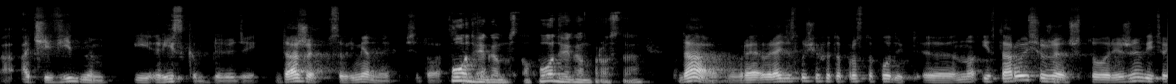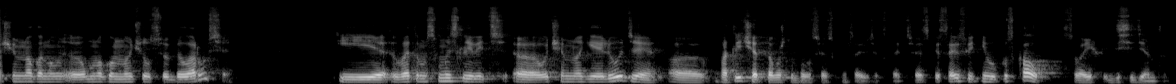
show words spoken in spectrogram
очевидным и риском для людей, даже в современной ситуации. Подвигом стал, подвигом просто. Да, в ряде случаев это просто подвиг. Э, но и второй сюжет, что режим ведь очень много, э, многому научился в Беларуси. И в этом смысле ведь э, очень многие люди, в отличие от того, что было в Советском Союзе, кстати, Советский Союз ведь не выпускал своих диссидентов.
